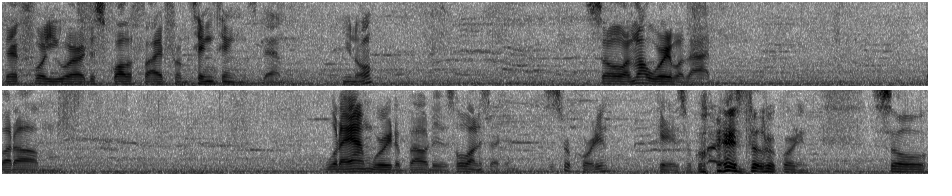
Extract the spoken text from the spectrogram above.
Therefore, you are disqualified from Ting Tings, them. You know? So I'm not worried about that. But, um, what I am worried about is hold on a second. Is this recording? Okay, it's recording. it's still recording. So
